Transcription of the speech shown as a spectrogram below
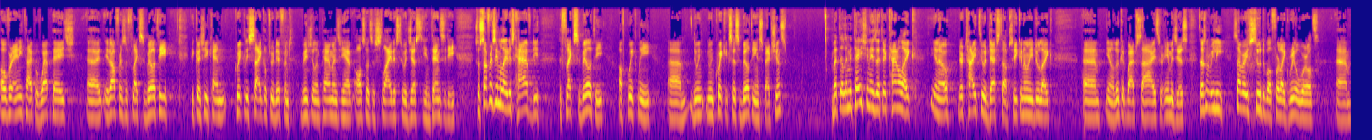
over any type of web page. Uh, it offers a flexibility because you can quickly cycle through different visual impairments. You have all sorts of sliders to adjust the intensity. So software simulators have the, the flexibility of quickly um, doing, doing quick accessibility inspections. But the limitation is that they're kind of like, you know, they're tied to a desktop, so you can only do like, um, you know, look at websites or images. It doesn't really, it's not very suitable for like real world um,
